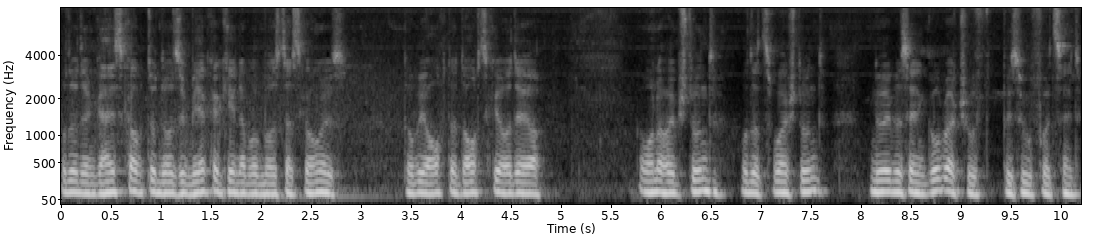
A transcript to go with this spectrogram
hat er den Geist gehabt und hat sich merken können, aber was das gegangen ist. Da habe ich 88 hat er eineinhalb Stunden oder zwei Stunden nur über seinen Gorbatschow-Besuch erzählt.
